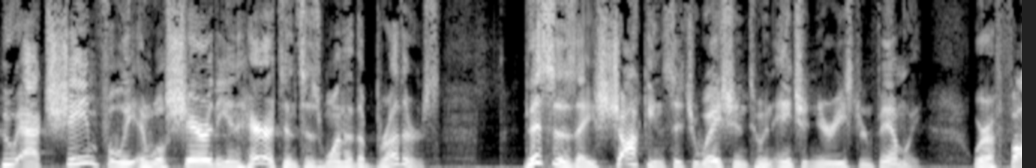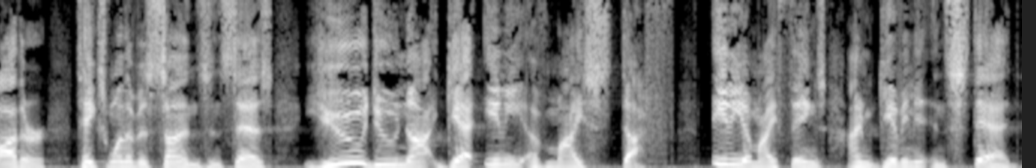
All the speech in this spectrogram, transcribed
who acts shamefully and will share the inheritance as one of the brothers. This is a shocking situation to an ancient Near Eastern family where a father takes one of his sons and says, You do not get any of my stuff, any of my things. I'm giving it instead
